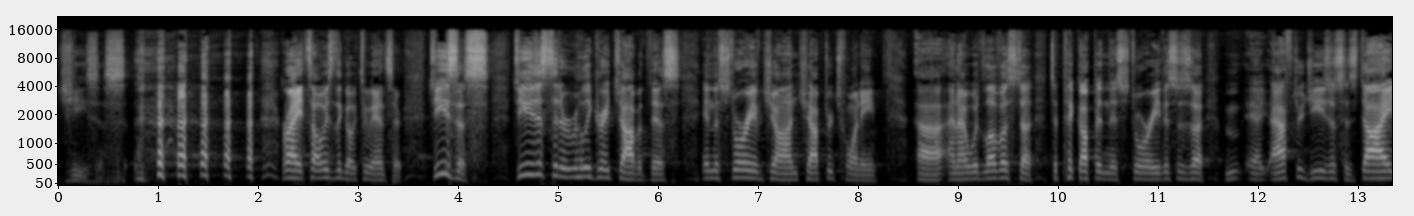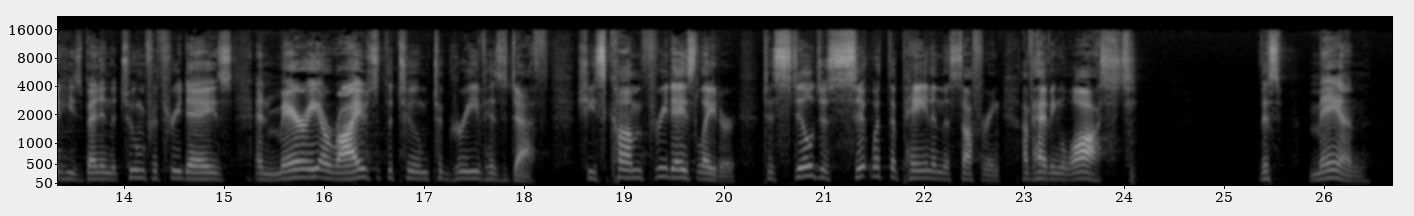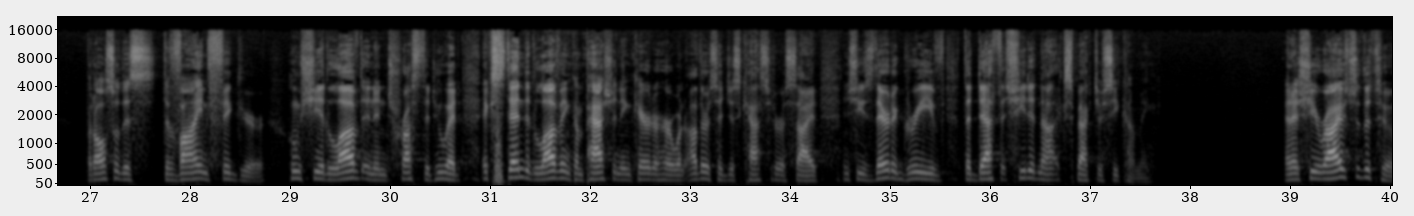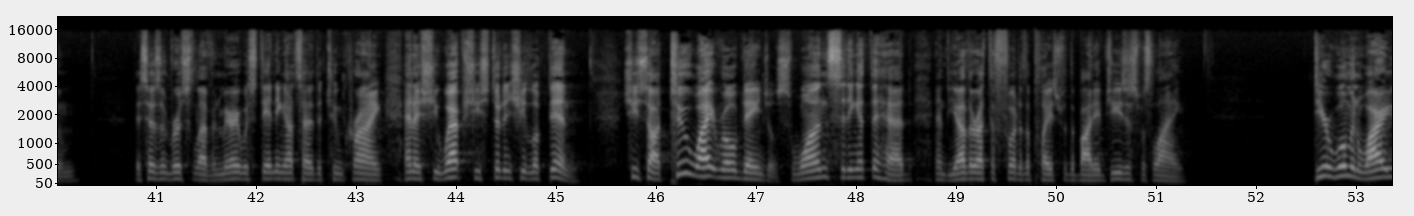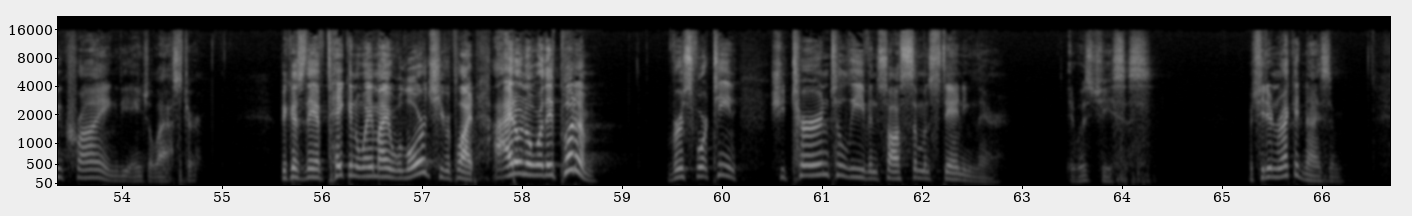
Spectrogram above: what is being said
Jesus. right, it's always the go to answer. Jesus. Jesus did a really great job at this in the story of John, chapter 20. Uh, and I would love us to, to pick up in this story. This is a, after Jesus has died, he's been in the tomb for three days, and Mary arrives at the tomb to grieve his death. She's come three days later to still just sit with the pain and the suffering of having lost this man, but also this divine figure whom she had loved and entrusted, who had extended love and compassion and care to her when others had just casted her aside. And she's there to grieve the death that she did not expect or see coming. And as she arrives to the tomb, it says in verse 11 Mary was standing outside of the tomb crying, and as she wept, she stood and she looked in. She saw two white robed angels, one sitting at the head and the other at the foot of the place where the body of Jesus was lying. Dear woman, why are you crying? The angel asked her. Because they have taken away my Lord, she replied. I don't know where they put him. Verse 14, she turned to leave and saw someone standing there. It was Jesus. But she didn't recognize him.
